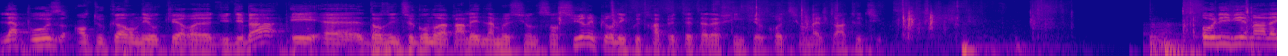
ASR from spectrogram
la pause, en tout cas, on est au cœur euh, du débat. Et euh, dans une seconde, on va parler de la motion de censure. Et puis on écoutera peut-être Anna Finkielkraut si on a le temps. À tout de suite. Olivier Marleix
